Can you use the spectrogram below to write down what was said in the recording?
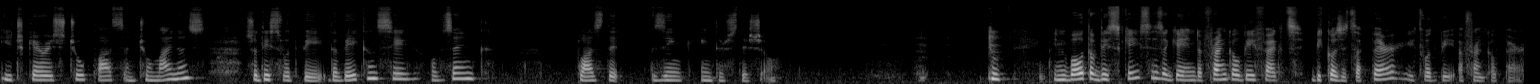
each carries 2 plus and 2 minus. So this would be the vacancy of zinc plus the zinc interstitial. in both of these cases, again, the Frenkel defects, because it's a pair, it would be a Frenkel pair.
